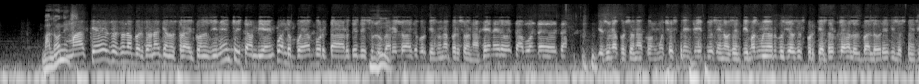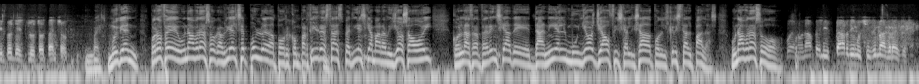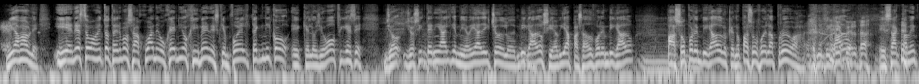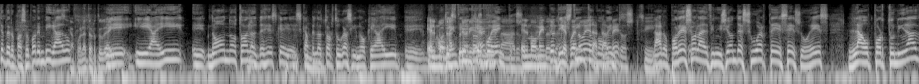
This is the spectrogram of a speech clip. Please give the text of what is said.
balones. Más que eso, es una persona que nos trae el conocimiento y también cuando puede aportar desde su lugar, él lo hace porque es una persona generosa, bondadosa y es una persona con muchos principios y nos sentimos muy orgullosos porque él refleja los valores y los principios del Club Total Shock. Bueno, muy bien. Profe, un abrazo, Gabriel Sepúlveda, por compartir esta experiencia maravillosa hoy con la transferencia de Daniel Muñoz, ya oficializada por el Crystal Palace. Un abrazo, Bueno, una feliz tarde y muchísimas gracias. muy amable. Y en este momento tenemos a Juan Eugenio Jiménez, quien fue el técnico eh, que lo llevó. Fíjese, yo, yo sí tenía alguien, me había dicho de lo de Envigado, si había pasado por Envigado, pasó por Envigado, lo que no pasó fue la prueba en Envigado. verdad. Exactamente, pero pasó por Envigado. Escapó la tortuga Y, y ahí, eh, no, no todas las veces que escape la tortuga, sino que hay eh, El momento en distintos que fue, momentos. el momento en que fue tal vez. momentos. Sí. Claro, por eso la definición de suerte es eso, es la oportunidad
